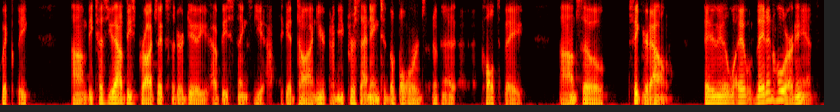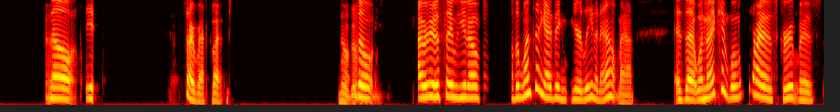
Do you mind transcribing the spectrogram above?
quickly um, because you have these projects that are due, you have these things that you have to get done. You're going to be presenting to the boards that are going to cultivate. Um, so figure it out. It, it, they didn't hold our hand. No, it, sorry, Brett. Go ahead. No, go so ahead. I was going to say, you know, the one thing I think you're leaving out, man, is that when I came when we started this group is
